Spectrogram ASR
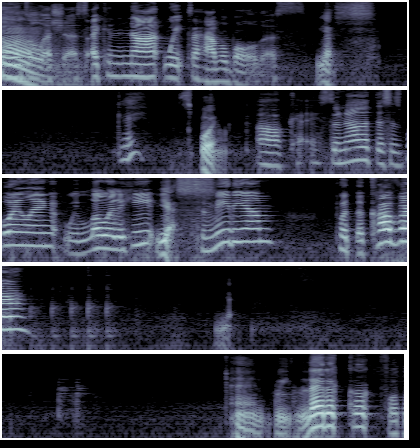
so delicious. I cannot wait to have a bowl of this. Yes. Okay. It's boiling. Okay, so now that this is boiling, we lower the heat Yes. to medium, put the cover, Yeah. And we let it cook for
